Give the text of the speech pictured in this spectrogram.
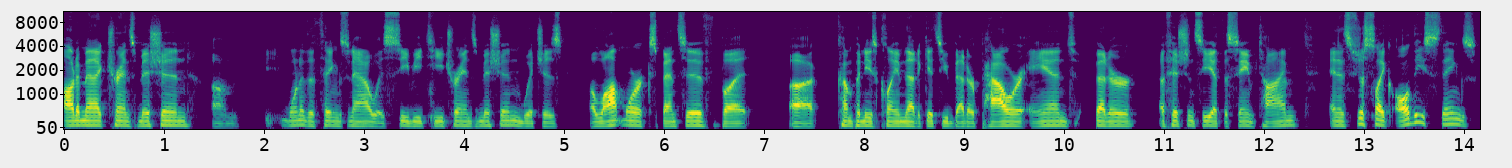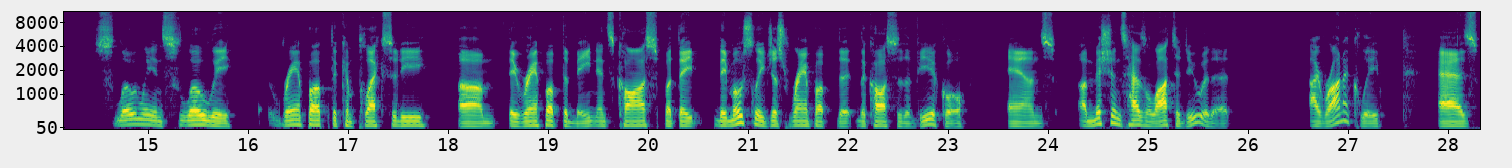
automatic transmission um, one of the things now is cvt transmission which is a lot more expensive but uh, companies claim that it gets you better power and better efficiency at the same time. And it's just like all these things slowly and slowly ramp up the complexity. Um, they ramp up the maintenance costs, but they they mostly just ramp up the the cost of the vehicle. And emissions has a lot to do with it. Ironically, as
